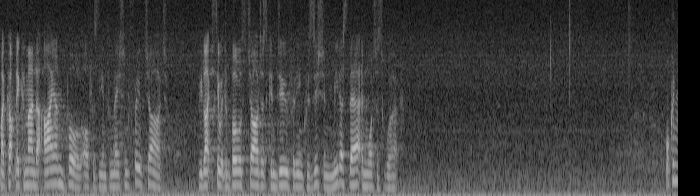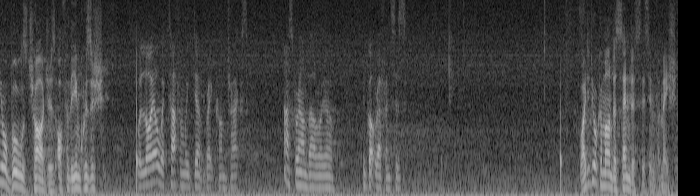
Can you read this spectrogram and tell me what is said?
My company commander, Iron Bull, offers the information free of charge. If you'd like to see what the Bulls Chargers can do for the Inquisition, meet us there and watch us work. What can your Bull's Chargers offer the Inquisition? We're loyal, we're tough, and we don't break contracts. Ask around Val Royeaux. We've got references. Why did your commander send us this information?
